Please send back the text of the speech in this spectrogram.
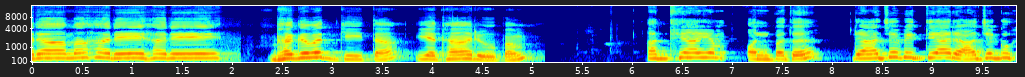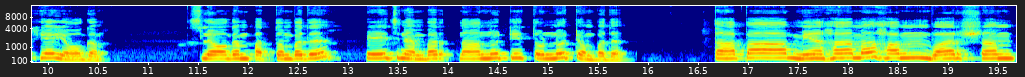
രാമ ഹരേ ഹരേ. ഭഗവത്ഗീത യഥാരൂപം. അധ്യായം ഒൻപത്. രാജവിദ്യ രാജഗുഹ്യ യോഗം. ശ്ലോകം പത്തൊമ്പത്. പേജ് നമ്പർ നാനൂറ്റി തൊണ്ണൂറ്റൊമ്പത് താപാമ്യഹമഹം വർഷം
